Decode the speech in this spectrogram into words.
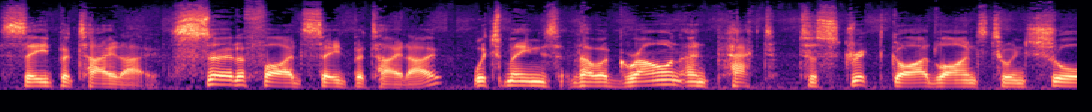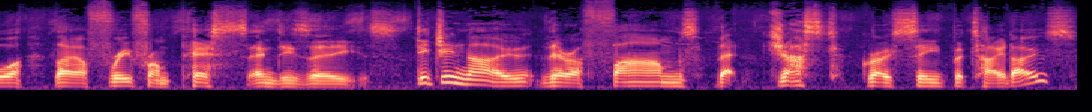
seed potato, certified seed potato, which means they were grown and packed to strict guidelines to ensure they are free from pests and disease. Did you know there are farms that just grow seed potatoes?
